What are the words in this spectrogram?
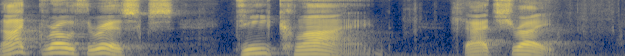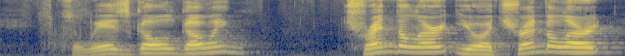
not growth risks, decline. That's right. So where's gold going? Trend alert, your trend alert.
